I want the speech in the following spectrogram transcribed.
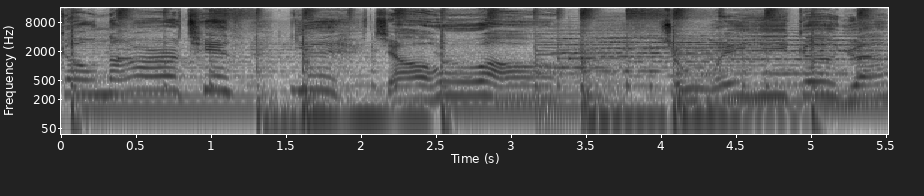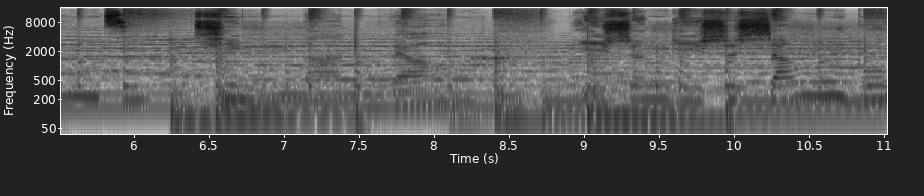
高哪儿天也骄傲，就为一个缘字情难了，一生一世想步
